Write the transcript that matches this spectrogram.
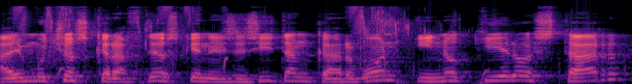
Hay muchos crafteos que necesitan carbón y no quiero estar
